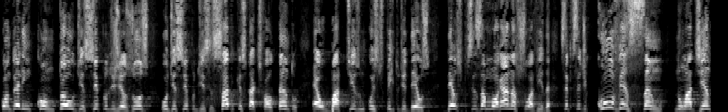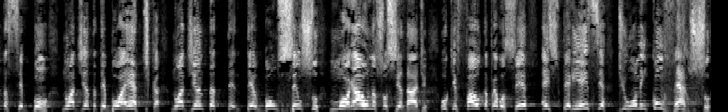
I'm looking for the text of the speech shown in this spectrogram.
Quando ele encontrou o discípulo de Jesus, o discípulo disse: Sabe o que está te faltando? É o batismo com o Espírito de Deus. Deus precisa morar na sua vida. Você precisa de conversão. Não adianta ser bom, não adianta ter boa ética, não adianta ter, ter bom senso moral na sociedade. O que falta para você é a experiência de um homem converso.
